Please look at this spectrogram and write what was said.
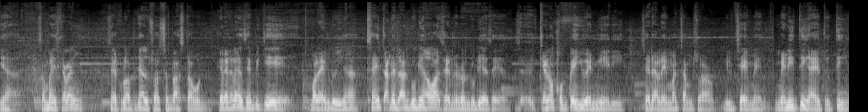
Ya, sampai sekarang saya keluar penjara sudah 11 tahun. Kadang-kadang saya fikir, what I'm doing ha? Saya tak ada dalam dunia awak, saya dalam dunia saya. Cannot compare you and me already. Saya dah lain macam soal wheelchair man. Many thing I have to think.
